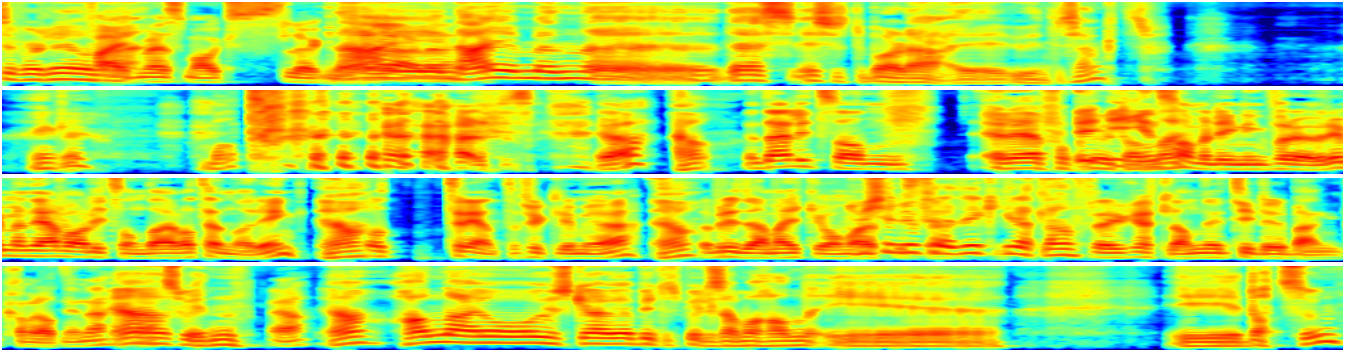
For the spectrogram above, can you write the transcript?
selvfølgelig. og feil med smaksløkene? Nei, det- nei, men eh, det er, jeg syns det bare det er uinteressant. Egentlig. Mat. Ja. ja. Men det er litt sånn Ingen sammenligning for øvrig, men jeg var litt sånn da jeg var tenåring Ja. og trente fryktelig mye. Ja. Da brydde jeg meg ikke om Du hva jeg kjenner jo. Fredrik Gretland. Fredrik Gretland, den tidligere bandkameraten din. Ja, Sweden. Ja. Ja, han er jo, husker jeg, jeg begynte å spille sammen med han i, i Datsun.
